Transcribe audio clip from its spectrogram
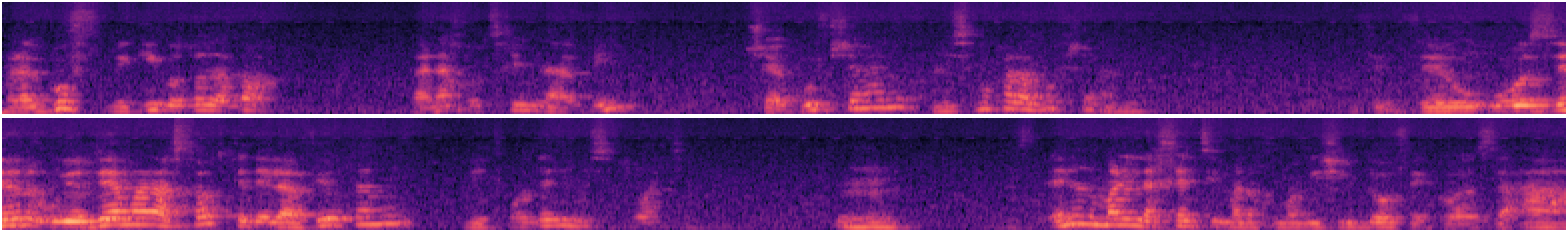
אבל הגוף מגיב אותו דבר, ואנחנו צריכים להבין שהגוף שלנו, לסמוך על הגוף שלנו. והוא עוזר, הוא יודע מה לעשות כדי להביא אותנו להתמודד עם הסיטואציה. Mm-hmm. אז אין לנו מה להילחץ אם אנחנו מרגישים דופק או הזעה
